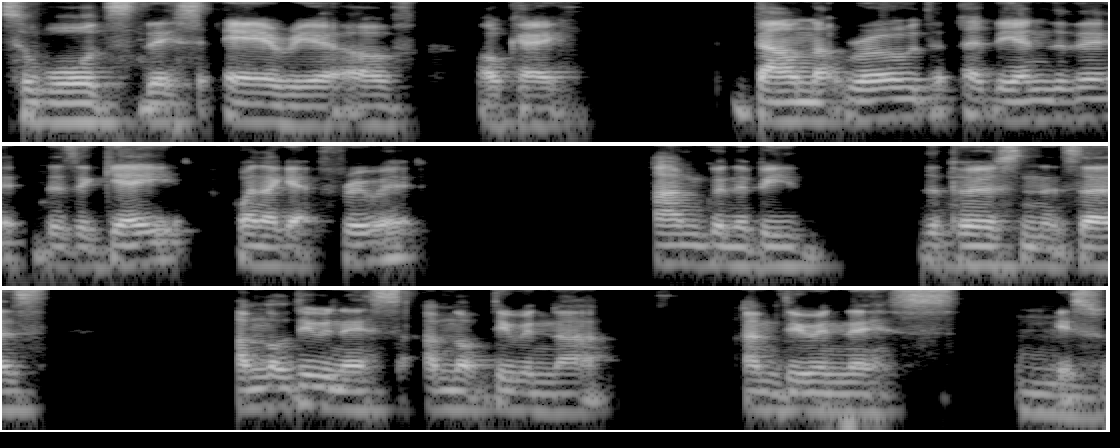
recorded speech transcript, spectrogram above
towards this area of okay down that road at the end of it there's a gate. When i get through it i'm going to be the person that says i'm not doing this. I'm not doing that. I'm doing this. Mm-hmm. it's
